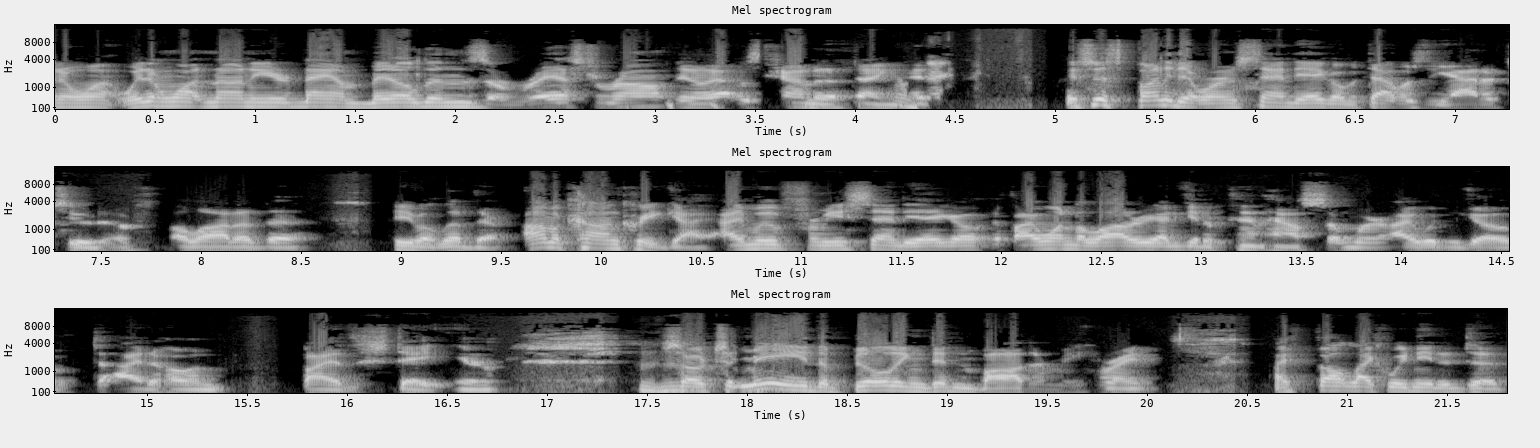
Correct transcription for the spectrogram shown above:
don't want we don't want none of your damn buildings or restaurant. You know, that was kind of the thing. It, it's just funny that we're in San Diego, but that was the attitude of a lot of the people that live there. I'm a concrete guy. I moved from East San Diego. If I won the lottery, I'd get a penthouse somewhere. I wouldn't go to Idaho and buy the state, you know. Mm-hmm. So to me, the building didn't bother me, right? I felt like we needed to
